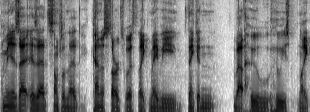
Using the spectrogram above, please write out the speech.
I mean, is that is that something that kind of starts with like maybe thinking about who who he's like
